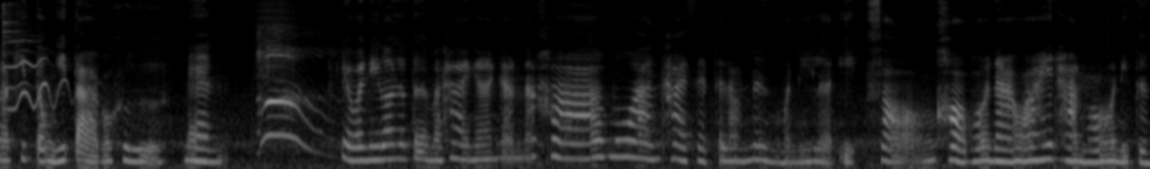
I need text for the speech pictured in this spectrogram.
กๆที่ตรงยี่ตาก็คือแน่น เดี๋ยววันนี้เราจะตื่นมาถ่ายงานกันนะคะ เมื่อวานถ่ายเสร็จไปแล้วหนึ่งวันนี้เหลืออีกสองขอภาวนาว่าให้ทันเพราะวันนี้ตื่น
